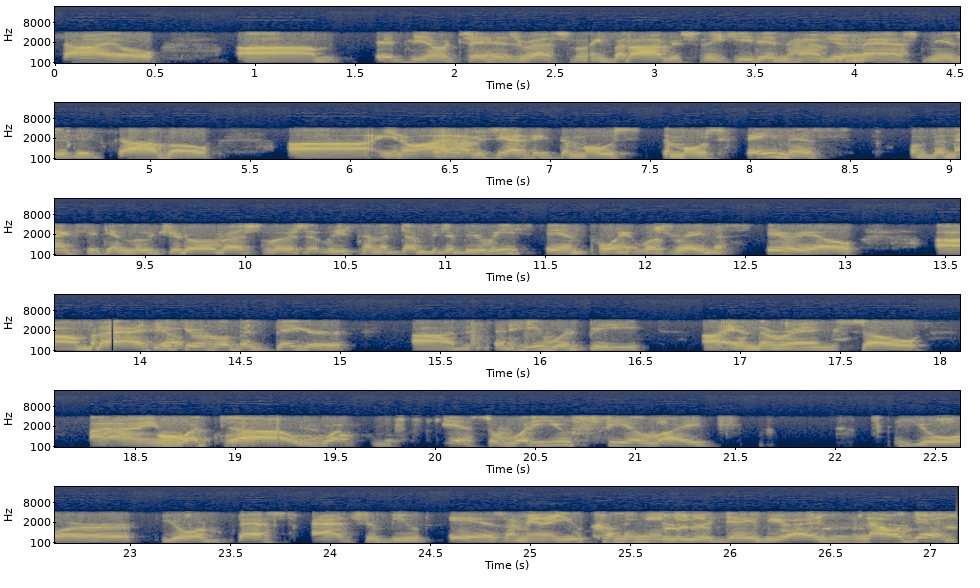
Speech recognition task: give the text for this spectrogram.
style, um, you know, to his wrestling. But obviously, he didn't have Yeah. the mask. Neither did Chavo. Uh, you know, I, obviously, I think the most the most famous of the Mexican luchador wrestlers, at least on a WWE standpoint, was Rey Mysterio. Um, but I, I think Yep. you're a little bit bigger uh, than he would be uh, in the ring. So, I, I mean, Oh, what course, uh, yeah. what yeah. So, what do you feel like your your best attribute is? I mean, are you coming into your debut? And now, again,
